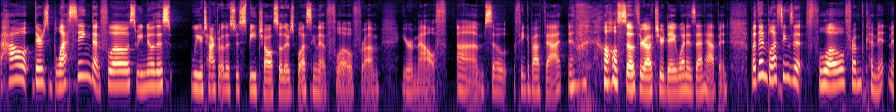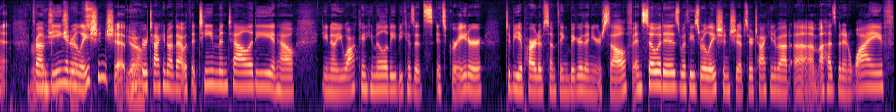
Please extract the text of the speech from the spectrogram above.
how there's blessing that flows. We know this. We talked about this with speech also. There's blessing that flow from your mouth. Um, so think about that, and also throughout your day, when does that happen? But then blessings that flow from commitment, from being in relationship. Yeah. Like we were talking about that with the team mentality and how you know you walk in humility because it's it's greater to be a part of something bigger than yourself. And so it is with these relationships. They're talking about um, a husband and wife.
